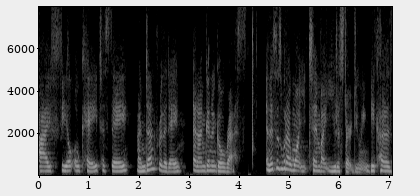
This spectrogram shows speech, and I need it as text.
I feel okay to say, I'm done for the day and I'm going to go rest. And this is what I want to invite you to start doing because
